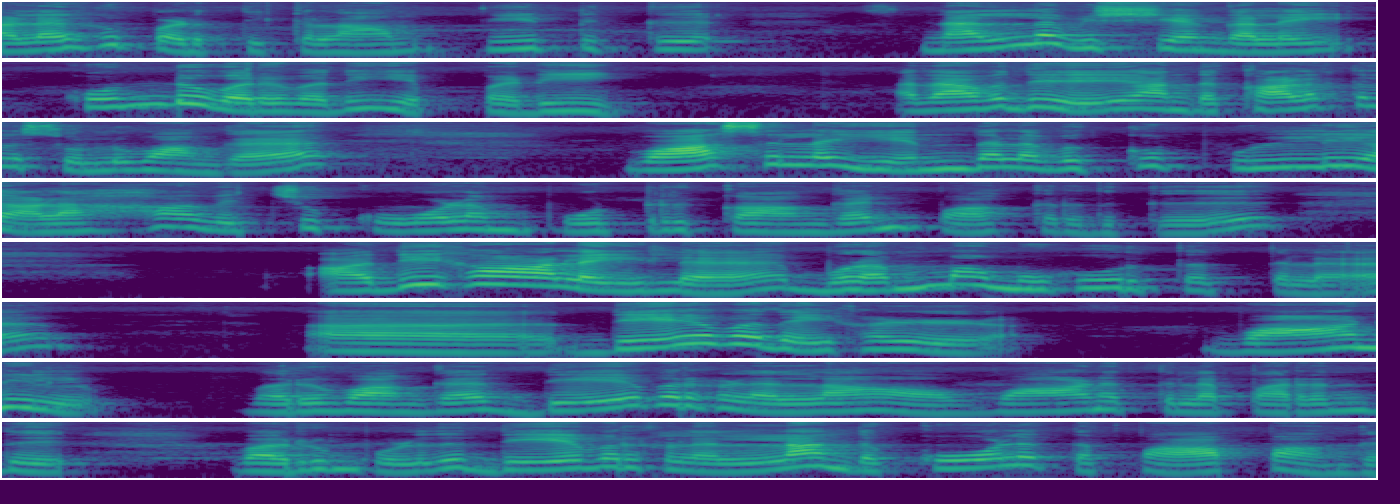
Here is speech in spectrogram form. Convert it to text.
அழகுபடுத்திக்கலாம்? வீட்டுக்கு நல்ல விஷயங்களை கொண்டு வருவது எப்படி? அதாவது அந்த காலத்தில் சொல்லுவாங்க வாசலில் எந்தளவுக்கு புள்ளி அழகாக வச்சு கோலம் போட்டிருக்காங்கன்னு பார்க்குறதுக்கு அதிகாலையில் பிரம்ம முகூர்த்தத்தில் தேவதைகள் வானில் வருவாங்க. தேவர்களெல்லாம் வானத்தில் பறந்து வரும் பொழுது தேவர்களெல்லாம் அந்த கோலத்தை பார்ப்பாங்க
